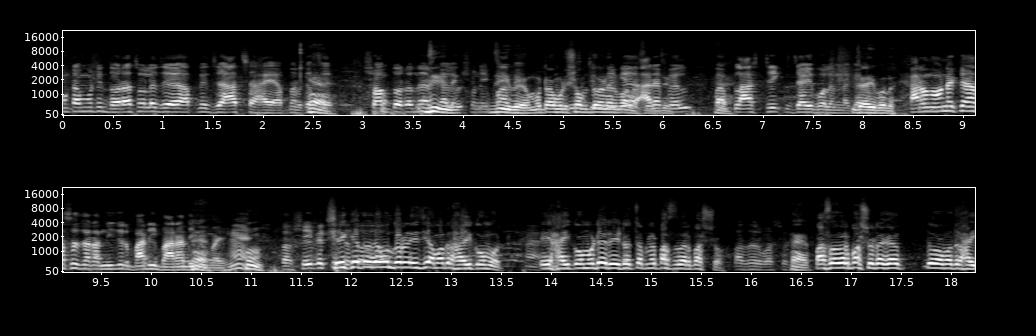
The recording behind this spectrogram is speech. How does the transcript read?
মোটামুটি ধরা চলে যে আপনি যা চাই আপনার কাছে সব ধরনের কালেকশনই জি ভাই, মোটামুটি সব ধরনের মাল আছে। আরএফএল বা হ্যাঁ। প্লাস্টিক যাই বলেন না। যাই বলে। কারণ অনেকে আছে যারা নিজের বাড়ি ভাড়া দিবে ভাই হ্যাঁ? তো সেই ব্যক্তি সেই ক্ষেত্রে যেমন ধরেন এই যে আমাদের হাই কমোড এই হাই কমোডের রেট হচ্ছে আপনার পাঁচ হাজার পাঁচশো। হাজার বছর হ্যাঁ পাঁচ হাজার পাঁচশো টাকা তো আমাদের হাই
